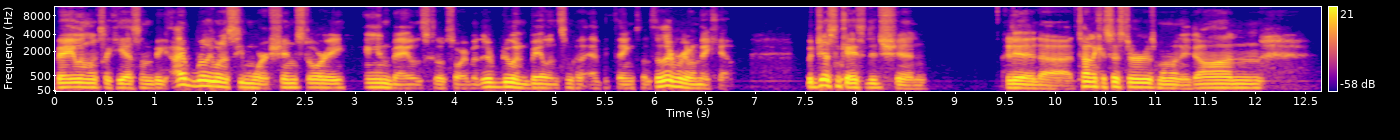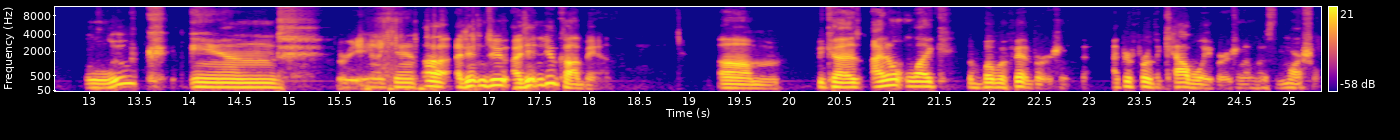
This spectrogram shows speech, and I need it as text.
Baylan looks like he has some big. I really want to see more Shin story and Baylan's story, but they're doing Baylan some kind of epic thing, so they're going to make him. But just in case, I did Shin. I did uh, Tonica Sisters, Mama Dawn, Luke, and Anakin. Uh, I didn't do I didn't do Cobb Vanth, um, because I don't like the Boba Fett version. I prefer the cowboy version of him as the Marshal.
